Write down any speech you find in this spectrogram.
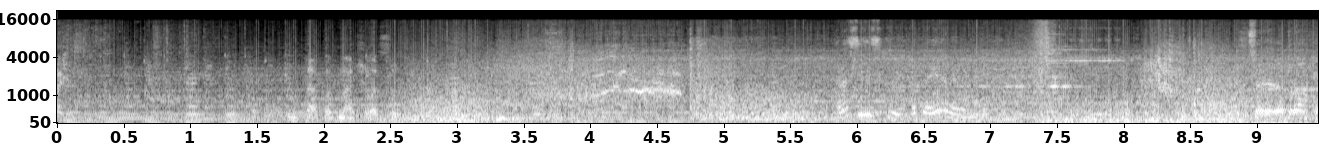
Стекла посыпались! Так от началось. Российские ПТР. Це дроги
